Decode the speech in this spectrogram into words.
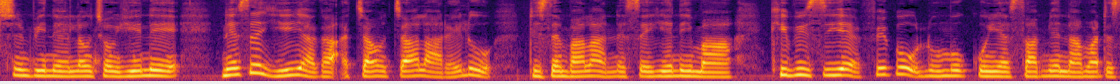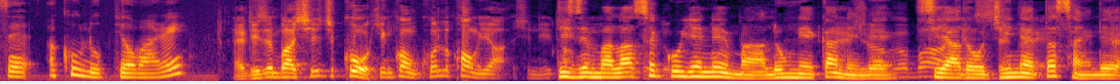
ချင်ပြည်နယ်လုံခြုံရေးနဲ့နေဆက်ရေးရာကအကြောင်းကြားလာတယ်လို့ဒီဇင်ဘာလ20ရက်နေ့မှာ KBC ရဲ့ Facebook လူမှုကွန်ရက်စာမျက်နှာမှာတဆင့်အခုလိုပြောပါရယ်ဒီဇင်ဘာရှိချကိုခင်ခေါခွန်လခေါရဒီဇင်ဘာလ19ရက်နေ့မှာလုံနေကနေလဲဆရာတော်ကြီးနဲ့တက်ဆိုင်တဲ့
